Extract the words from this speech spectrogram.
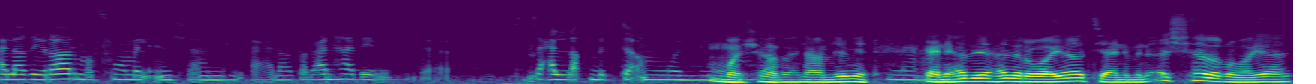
على غرار مفهوم الإنسان الأعلى. طبعا هذه تتعلق بالتأمل ما شابه نعم جميل. نعم. يعني هذه هذه الروايات يعني من أشهر الروايات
